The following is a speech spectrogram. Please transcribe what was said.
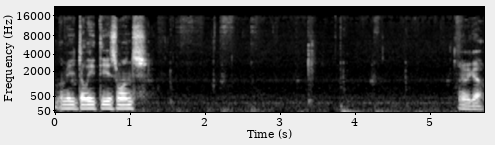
Let me delete these ones. There we go.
